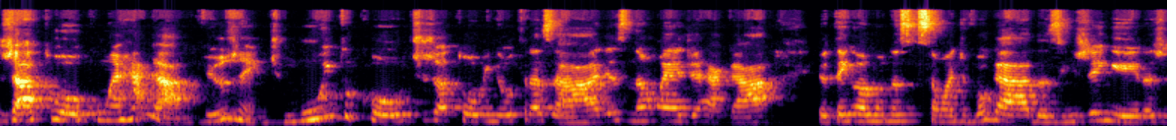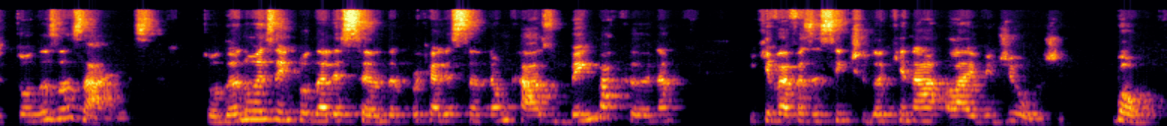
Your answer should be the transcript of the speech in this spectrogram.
já atuou com RH, viu, gente? Muito coach já atuou em outras áreas, não é de RH. Eu tenho alunas que são advogadas, engenheiras, de todas as áreas. Estou dando um exemplo da Alessandra, porque a Alessandra é um caso bem bacana e que vai fazer sentido aqui na live de hoje. Bom,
